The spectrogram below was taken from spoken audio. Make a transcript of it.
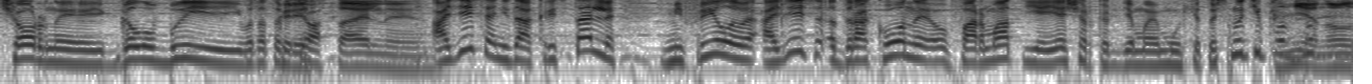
черные, голубые, и вот это все. Кристальные. А здесь они, да, кристальные, мифриловые, а здесь драконы формат я ящерка, где мои мухи. То есть, ну, типа... Не, ну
